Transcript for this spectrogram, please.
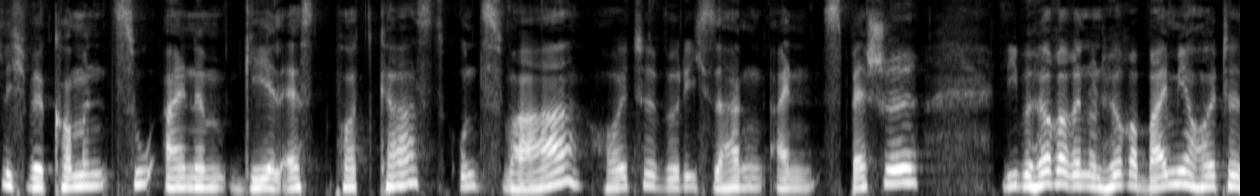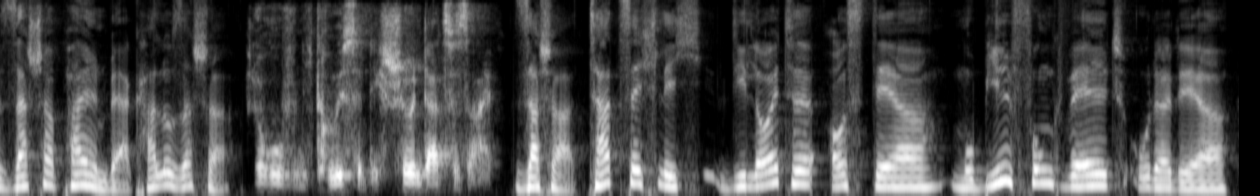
herzlich willkommen zu einem GLS-Podcast. Und zwar heute würde ich sagen ein Special. Liebe Hörerinnen und Hörer, bei mir heute Sascha Pallenberg. Hallo Sascha. Hallo Rufen, ich grüße dich. Schön da zu sein. Sascha, tatsächlich die Leute aus der Mobilfunkwelt oder der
